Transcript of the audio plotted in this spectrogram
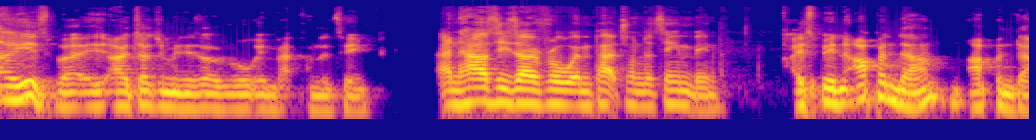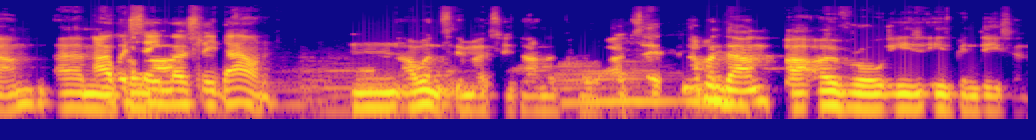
Oh, he is, but I judge him in his overall impact on the team. And how's his overall impact on the team been? It's been up and down, up and down. Um, I would say mostly down. mm, I wouldn't say mostly down at all. I'd say up and down, but overall, he's, he's been decent.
